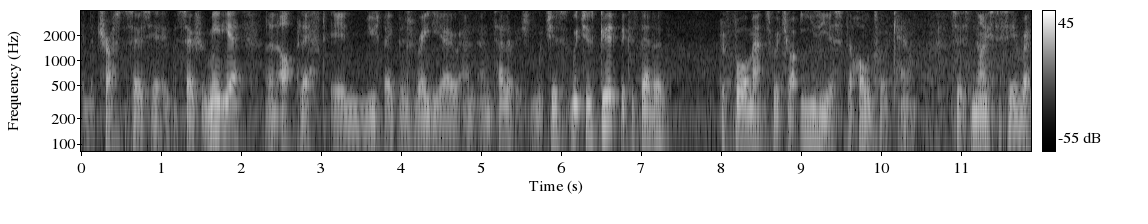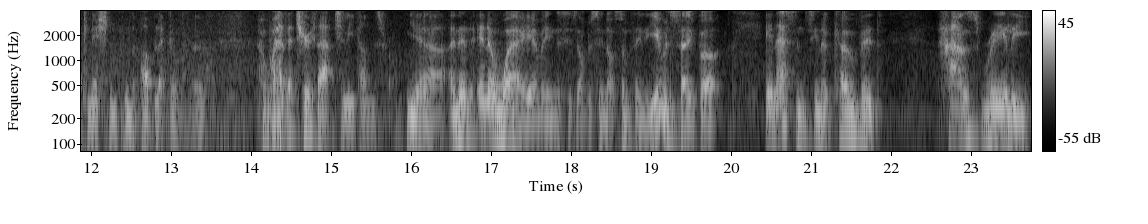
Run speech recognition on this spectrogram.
in the trust associated with social media and an uplift in newspapers, radio, and, and television, which is which is good because they're the the formats which are easiest to hold to account. So it's nice to see a recognition from the public of, of where the truth actually comes from. Yeah, and in in a way, I mean, this is obviously not something that you would say, but in essence, you know, COVID has really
